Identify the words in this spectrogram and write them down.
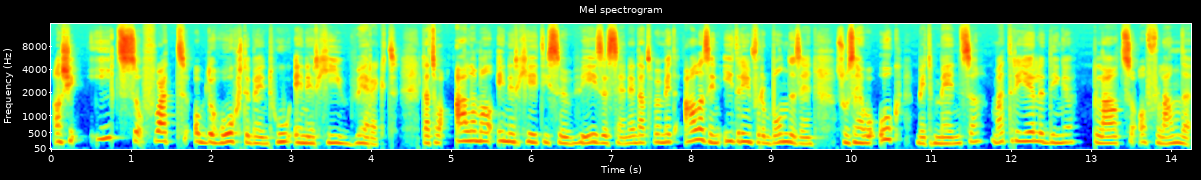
Als je iets of wat op de hoogte bent hoe energie werkt, dat we allemaal energetische wezens zijn en dat we met alles en iedereen verbonden zijn, zo zijn we ook met mensen, materiële dingen, plaatsen of landen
